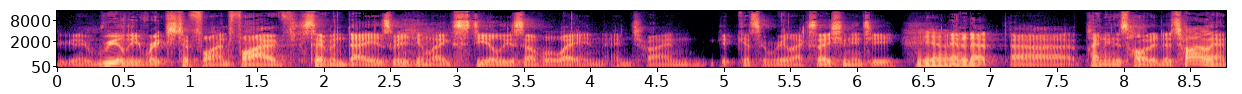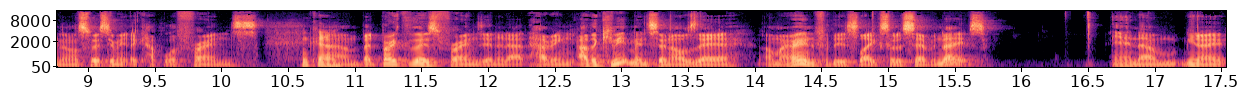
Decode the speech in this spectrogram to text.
you know, really reach to find five, seven days where you can like steal yourself away and, and try and get, get some relaxation into you. Yeah. I ended up uh, planning this holiday to Thailand, and I was supposed to meet a couple of friends. Okay. Um, but both of those friends ended up having other commitments, and I was there on my own for this like sort of seven days. And um, you know,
